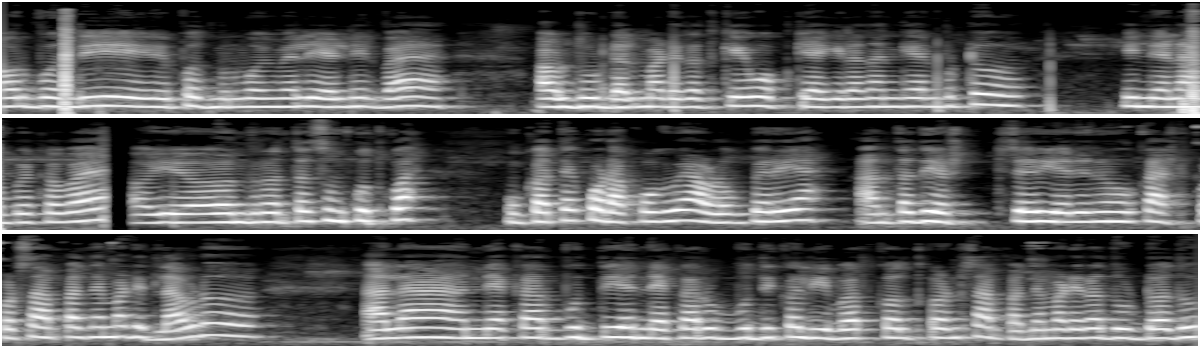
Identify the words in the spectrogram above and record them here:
ಅವ್ರು ಬಂದು, ಪದ್ಮನ ಮೈ ಮೇಲೆ ಹೇಳಿಲ್ವಾ ಅವ್ರು ದುಡ್ಡಲ್ಲಿ ಮಾಡಿರೋದಕ್ಕೆ ಒಪ್ಪಿಗೆ ಆಗಿಲ್ಲ ನನಗೆ ಅಂದ್ಬಿಟ್ಟು ಇನ್ನೇನಾಗ್ಬೇಕವ ಅಯ್ಯೋ ಅಂದ್ರಂತ ಸುಮ್ ಕೂತ್ಕೋ. ಮುಖತೆ ಕೊಡಕ್ಕೆ ಹೋಗ್ವಿ, ಅವಳಿಗೆ ಬೇರೆ ಅಂಥದ್ದು ಎಷ್ಟು ಏನೇನು ಕಷ್ಟಪಟ್ಟು ಸಂಪಾದನೆ ಮಾಡಿದ್ಲ ಅವಳು. ಅಲ್ಲ, ಅನ್ಯಕಾರ ಬುದ್ಧಿ ಅನ್ಯಕಾರ ಬುದ್ಧಿ ಕಲಿಬಾರ್ದು ಕಲ್ತ್ಕೊಂಡು ಸಂಪಾದನೆ ಮಾಡಿರೋ ದುಡ್ಡು ಅದು.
